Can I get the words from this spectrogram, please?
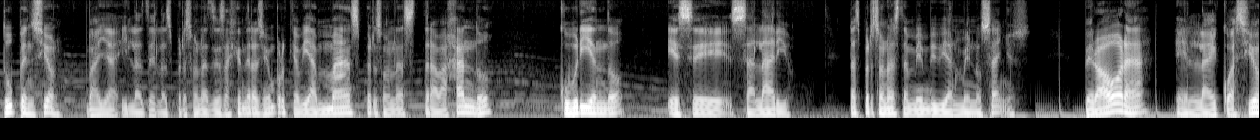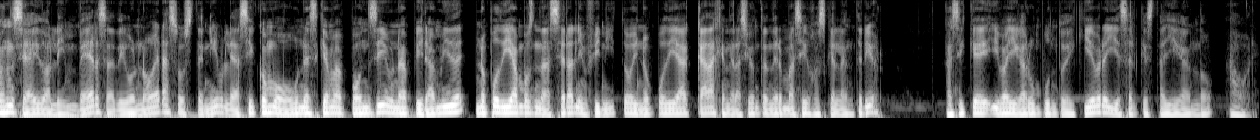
tu pensión vaya, y las de las personas de esa generación, porque había más personas trabajando, cubriendo ese salario. Las personas también vivían menos años. Pero ahora en la ecuación se ha ido a la inversa, digo, no era sostenible, así como un esquema Ponzi, una pirámide, no podíamos nacer al infinito y no podía cada generación tener más hijos que la anterior. Así que iba a llegar un punto de quiebre y es el que está llegando ahora.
